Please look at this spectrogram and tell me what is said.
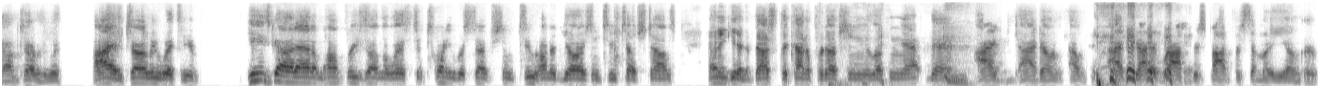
I'm totally with. I am totally with you. He's got Adam Humphries on the list at 20 reception, 200 yards, and two touchdowns. And again, if that's the kind of production you're looking at, then I I don't I, I've got a roster spot for somebody younger.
